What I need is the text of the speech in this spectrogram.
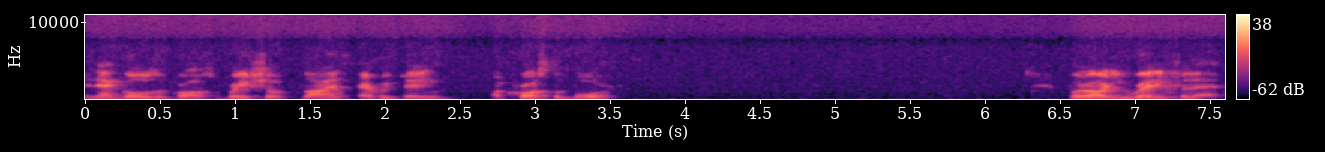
and that goes across racial lines, everything across the board. But are you ready for that?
